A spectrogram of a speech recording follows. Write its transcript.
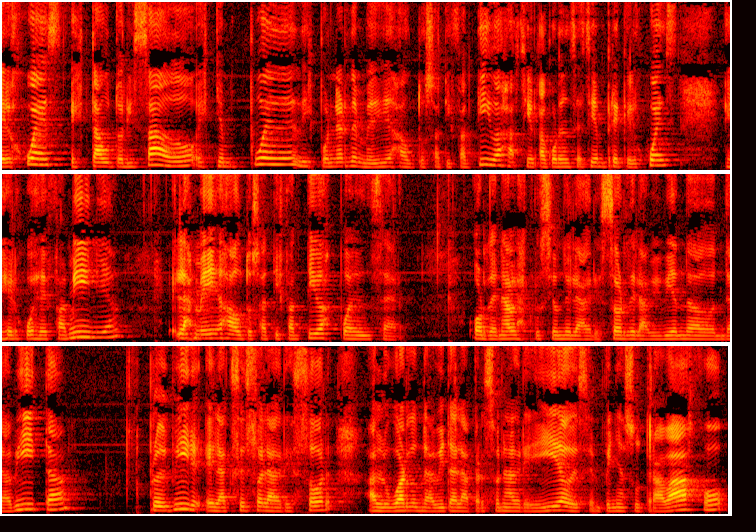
El juez está autorizado, es quien puede disponer de medidas autosatisfactivas. Acuérdense siempre que el juez es el juez de familia. Las medidas autosatisfactivas pueden ser ordenar la exclusión del agresor de la vivienda donde habita, prohibir el acceso al agresor al lugar donde habita la persona agredida o desempeña su trabajo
